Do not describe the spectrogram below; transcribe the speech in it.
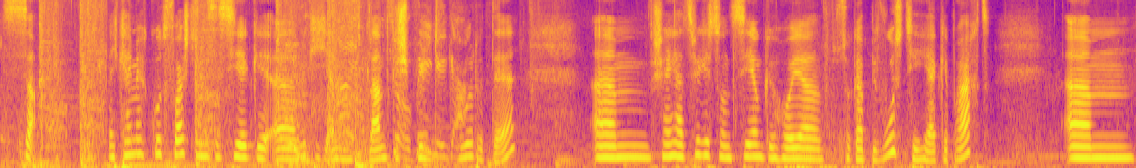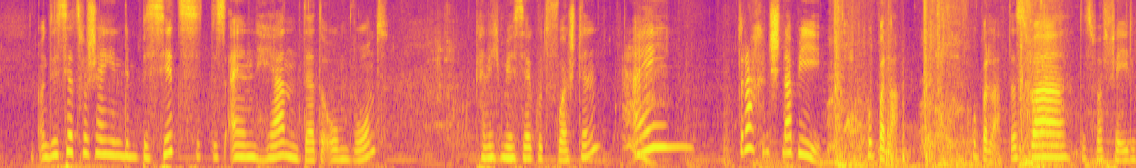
So. Ich kann mir gut vorstellen, dass es hier äh, wirklich an Land gespült wurde. Ähm, wahrscheinlich hat es wirklich so ein Seeungeheuer sogar bewusst hierher gebracht. Ähm, und ist jetzt wahrscheinlich in dem Besitz des einen Herrn, der da oben wohnt. Kann ich mir sehr gut vorstellen. Ein Drachenschnappi. Hoppala. Hoppala. Das war, das war Fail.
